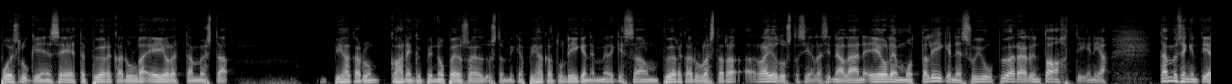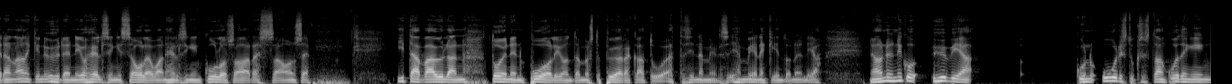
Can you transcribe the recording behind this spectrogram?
pois lukien se, että pyöräkadulla ei ole tämmöistä pihakadun 20 nopeusrajoitusta, mikä pihakatu liikennemerkissä on. Pyöräkadulla sitä ra- rajoitusta siellä sinällään ei ole, mutta liikenne sujuu pyöräilyn tahtiin. Ja tämmöisenkin tiedän ainakin yhden jo Helsingissä olevan Helsingin Kulosaaressa on se Itäväylän toinen puoli on tämmöistä pyöräkatua, että siinä mielessä ihan mielenkiintoinen. Ja nämä on nyt niin hyviä kun uudistuksesta on kuitenkin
